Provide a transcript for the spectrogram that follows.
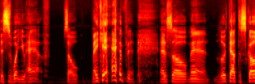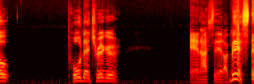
this is what you have. So make it happen. And so, man, looked out the scope, pulled that trigger, and I said, I missed.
